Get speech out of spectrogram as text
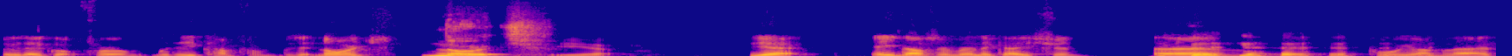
Who they got from? Where did he come from? Was it Norwich? Norwich. Yeah. Yeah, he loves a relegation. Um, poor young lad.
